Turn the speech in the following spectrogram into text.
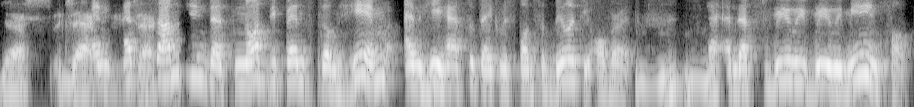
Yes, exactly. And that's exactly. something that not depends on him, and he has to take responsibility over it. Mm-hmm, mm-hmm. And that's really, really meaningful.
